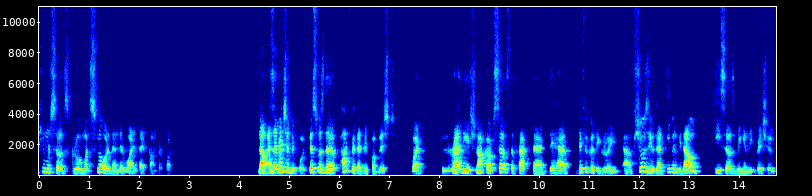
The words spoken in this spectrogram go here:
tumor cells grow much slower than their wild type counterpart. Now, as I mentioned before, this was the pathway that we published, but RALDH knockout cells, the fact that they have difficulty growing um, shows you that even without T cells being in the equation,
